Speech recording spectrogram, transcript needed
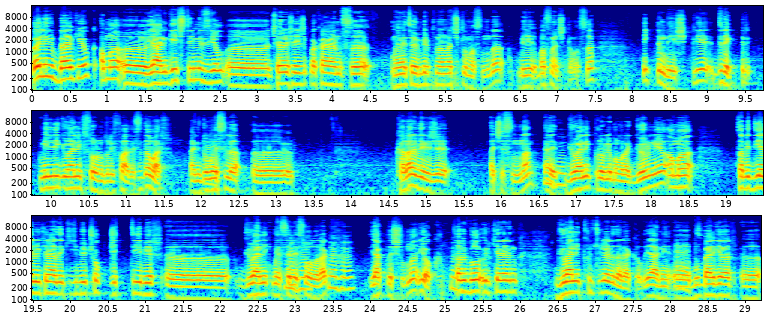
Öyle bir belge yok ama e, yani geçtiğimiz yıl e, Çevre Şehircilik Bakan Yardımcısı Mehmet Emin Birpınar'ın açıklamasında bir basın açıklaması iklim değişikliği direkt bir milli güvenlik sorunudur ifadesi de var. Hani dolayısıyla e, karar verici açısından evet güvenlik problemi olarak görünüyor ama tabii diğer ülkelerdeki gibi çok ciddi bir e, güvenlik meselesi olarak yaklaşımı yok. Tabii bu ülkelerin güvenlik kültürleri de alakalı. Yani e, Evet. bu belgeler e,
